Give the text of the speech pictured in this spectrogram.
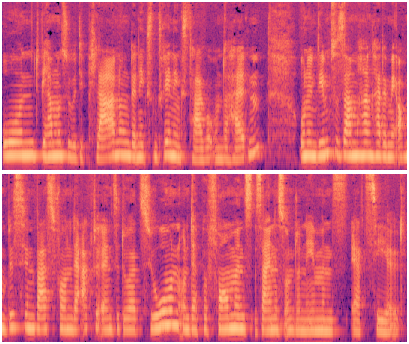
und wir haben uns über die Planung der nächsten Trainingstage unterhalten. Und in dem Zusammenhang hat er mir auch ein bisschen was von der aktuellen Situation und der Performance seines Unternehmens erzählt.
